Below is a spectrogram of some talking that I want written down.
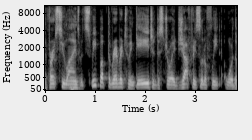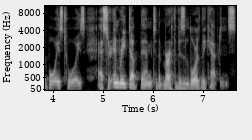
The first two lines would sweep up the river to engage and destroy Joffrey's little fleet, or the boys' toys, as Sir Imry dubbed them to the mirth of his lordly captains.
